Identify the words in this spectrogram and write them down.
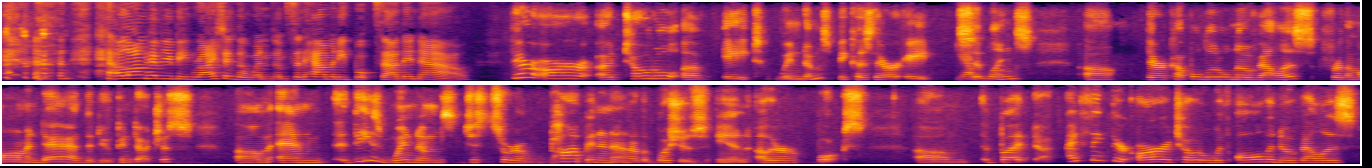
how long have you been writing the Windhams, and how many books are there now? There are a total of eight Windhams because there are eight yep. siblings. Uh, there are a couple little novellas for the mom and dad, the Duke and Duchess. Um, and these Windhams just sort of pop in and out of the bushes in other books. Um, but I think there are a total with all the novellas,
